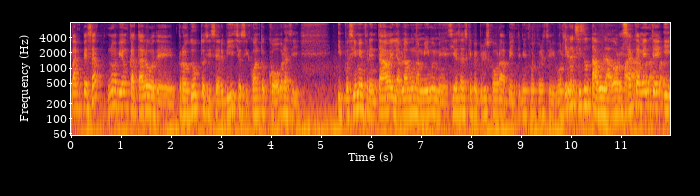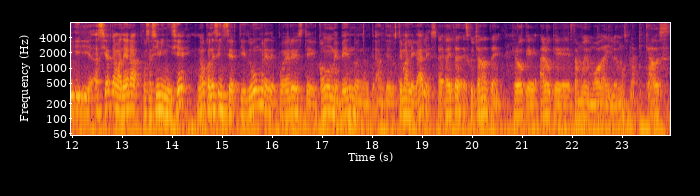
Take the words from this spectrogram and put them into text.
para empezar, no había un catálogo de productos y servicios y cuánto cobras y, y pues sí me enfrentaba y le hablaba a un amigo y me decía, ¿sabes qué? Pepe Luis cobra 20 mil pesos por este divorcio. Y no existe un tabulador. Exactamente, para, para, para... Y, y, a cierta manera, pues así me inicié, ¿no? Con esa incertidumbre de poder, este, cómo me vendo ante, ante los temas legales. Ahorita escuchándote, creo que algo que está muy de moda y lo hemos platicado es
